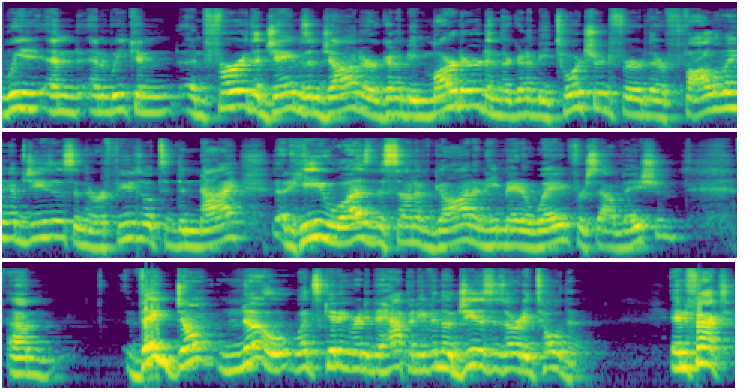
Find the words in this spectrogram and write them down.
we and and we can infer that James and John are going to be martyred and they're going to be tortured for their following of Jesus and their refusal to deny that he was the Son of God and he made a way for salvation. Um, they don't know what's getting ready to happen, even though Jesus has already told them. In fact,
